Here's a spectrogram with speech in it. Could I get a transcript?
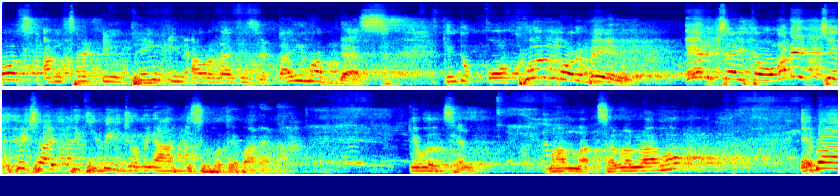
most uncertain thing in our life is the time of dash কিন্তু কখন মরবেন, এর চাইতে অনিশ্চিত বিষয় পৃথিবীর জমিনে আর কিছু হতে পারে না। কে বলছেন? মোহাম্মদ সাল্লাল্লাহু এবার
